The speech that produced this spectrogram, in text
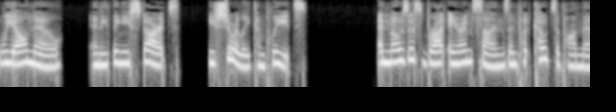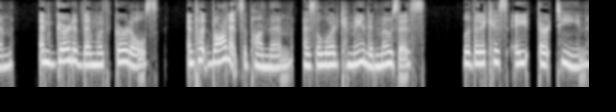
We all know anything He starts, He surely completes. And Moses brought Aaron's sons and put coats upon them, and girded them with girdles and put bonnets upon them, as the Lord commanded Moses. Leviticus 8:13.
